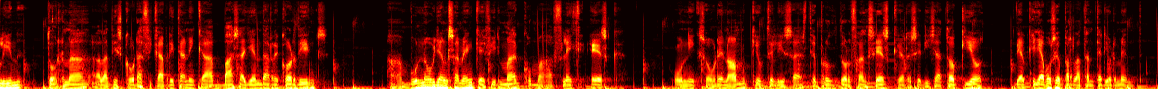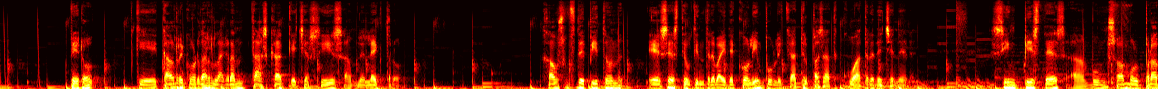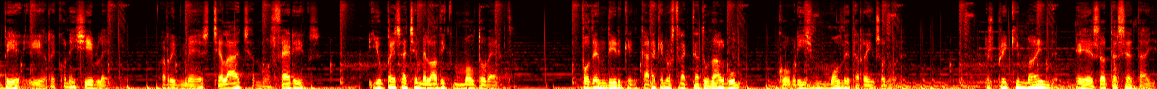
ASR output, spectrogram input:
Collin torna a la discogràfica britànica Bass Agenda Recordings amb un nou llançament que firma com a Fleck Esc, únic sobrenom que utilitza este productor francès que resideix a Tòquio, del que ja vos he parlat anteriorment. Però que cal recordar la gran tasca que exercís amb l'electro. House of the Python és este últim treball de Colin publicat el passat 4 de gener. Cinc pistes amb un so molt propi i reconeixible, ritmes gelats, atmosfèrics i un paisatge melòdic molt obert. Podem dir que encara que no es tracta d'un àlbum, cobreix molt de terreny sonor. Spreaking Mind és el tercer tall.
